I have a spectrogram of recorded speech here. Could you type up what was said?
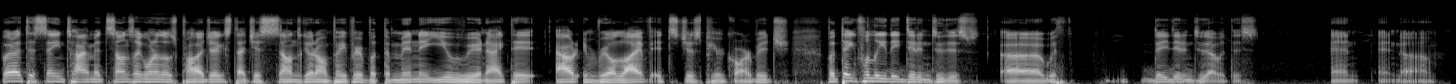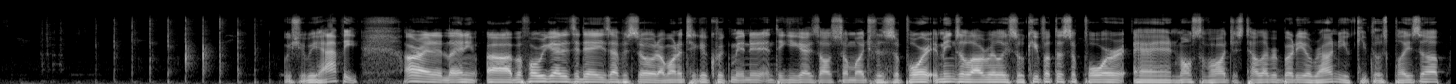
But at the same time, it sounds like one of those projects that just sounds good on paper, but the minute you reenact it, out in real life, it's just pure garbage. But thankfully, they didn't do this uh, with. They didn't do that with this, and and uh, we should be happy. All right, anyway, uh, before we get into today's episode, I want to take a quick minute and thank you guys all so much for the support. It means a lot, really. So keep up the support, and most of all, just tell everybody around you. Keep those plays up.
